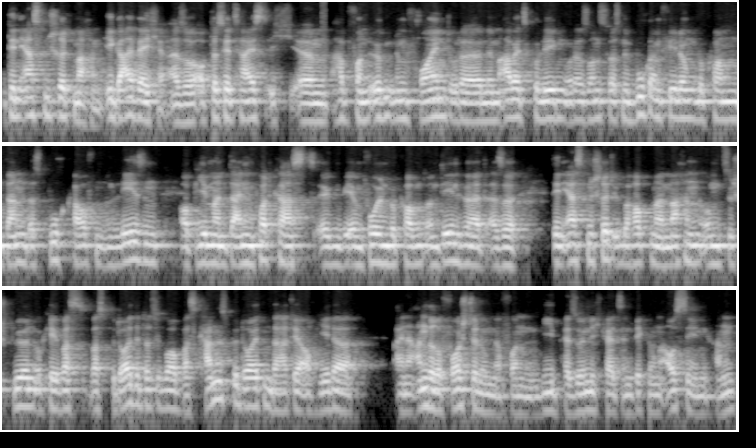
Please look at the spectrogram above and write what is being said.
Den ersten Schritt machen, egal welcher. Also ob das jetzt heißt, ich ähm, habe von irgendeinem Freund oder einem Arbeitskollegen oder sonst was eine Buchempfehlung bekommen, dann das Buch kaufen und lesen, ob jemand deinen Podcast irgendwie empfohlen bekommt und den hört. Also den ersten Schritt überhaupt mal machen, um zu spüren, okay, was, was bedeutet das überhaupt, was kann es bedeuten? Da hat ja auch jeder eine andere Vorstellung davon, wie Persönlichkeitsentwicklung aussehen kann.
